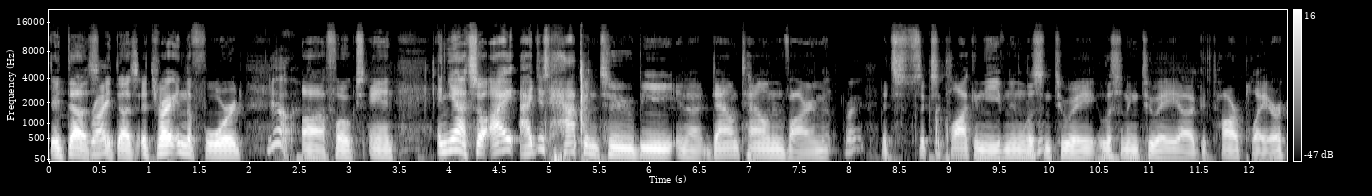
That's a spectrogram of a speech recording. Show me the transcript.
It does. Right? It does. It's right in the Ford, Yeah. uh, folks, and and yeah. So I I just happened to be in a downtown environment. Right. Mm-hmm. It's six o'clock in the evening. Listen to a listening to a uh, guitar player,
